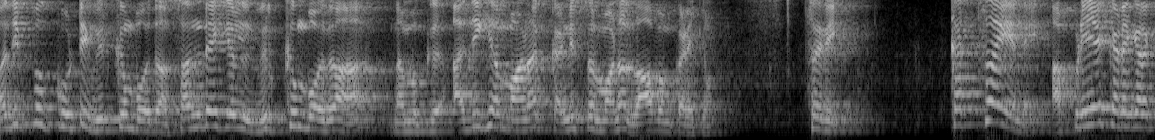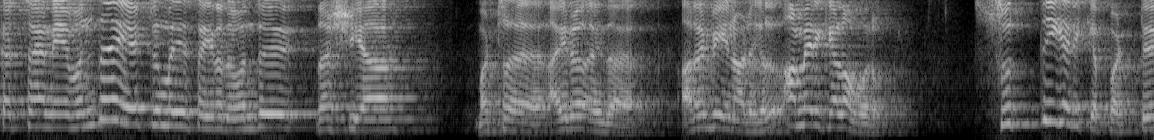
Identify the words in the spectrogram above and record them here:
மதிப்பு கூட்டி விற்கும்போது தான் சந்தைகள் விற்கும்போது தான் நமக்கு அதிகமான கணிசமான லாபம் கிடைக்கும். சரி கச்சா எண்ணெய். அப்படியே கிடைக்கிற கச்சா எண்ணெயை வந்து ஏற்றுமதி செய்கிறது வந்து ரஷ்யா மற்ற ஐரோ இந்த அரேபிய நாடுகள் அமெரிக்காலாம் வரும். சுத்திகரிக்கப்பட்டு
